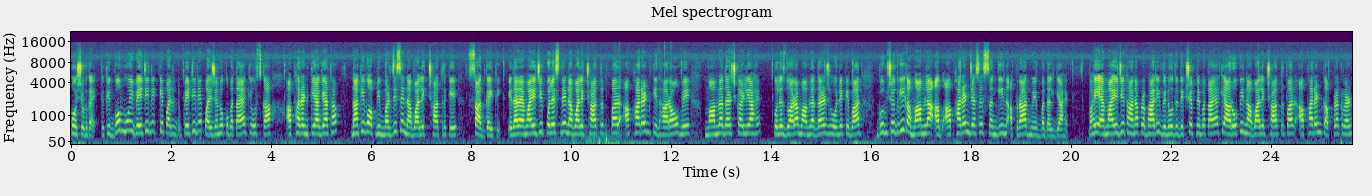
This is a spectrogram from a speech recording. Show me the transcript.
होश उड़ गए। क्योंकि गुम हुई बेटी ने के पर, बेटी ने परिजनों को बताया कि उसका अपहरण किया गया था। न कि वो अपनी मर्ज़ी से नाबालिग छात्र के साथ गई थी। इधर एमआईजी पुलिस ने नाबालिग छात्र पर अपहरण की धाराओं में मामला दर्ज कर लिया है। पुलिस द्वारा मामला दर्ज होने के बाद गुमशुदगी का मामला अब अपहरण जैसे संगीन अपराध में बदल गया है। वहीं एमआईजी थाना प्रभारी विनोद दीक्षित ने बताया कि आरोपी नाबालिग छात्र पर अपहरण का प्रकरण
